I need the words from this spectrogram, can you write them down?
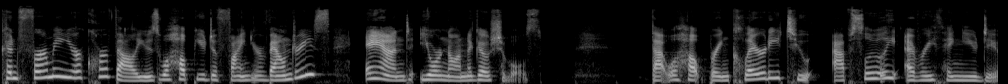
Confirming your core values will help you define your boundaries and your non negotiables. That will help bring clarity to absolutely everything you do.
